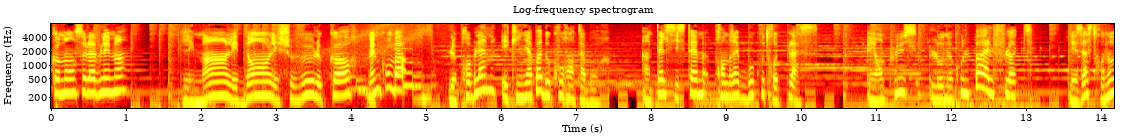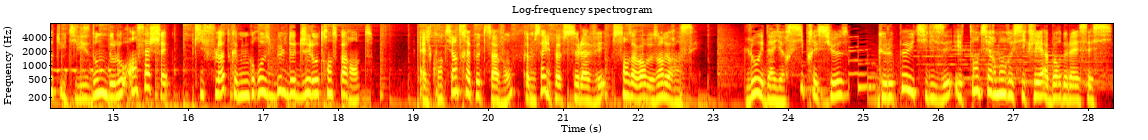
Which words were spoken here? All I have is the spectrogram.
comment on se lave les mains? Les mains, les dents, les cheveux, le corps, même combat. Le problème est qu'il n'y a pas d'eau courante à bord. Un tel système prendrait beaucoup trop de place. Et en plus, l'eau ne coule pas, elle flotte. Les astronautes utilisent donc de l'eau en sachet, qui flotte comme une grosse bulle de jello transparente. Elle contient très peu de savon, comme ça ils peuvent se laver sans avoir besoin de rincer. L'eau est d'ailleurs si précieuse que le peu utilisé est entièrement recyclé à bord de la SSI.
